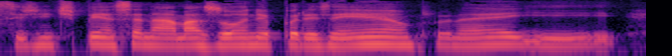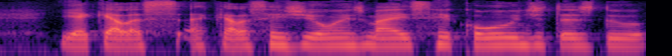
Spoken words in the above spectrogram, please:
se a gente pensa na Amazônia, por exemplo, né? E e aquelas, aquelas regiões mais recônditas do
